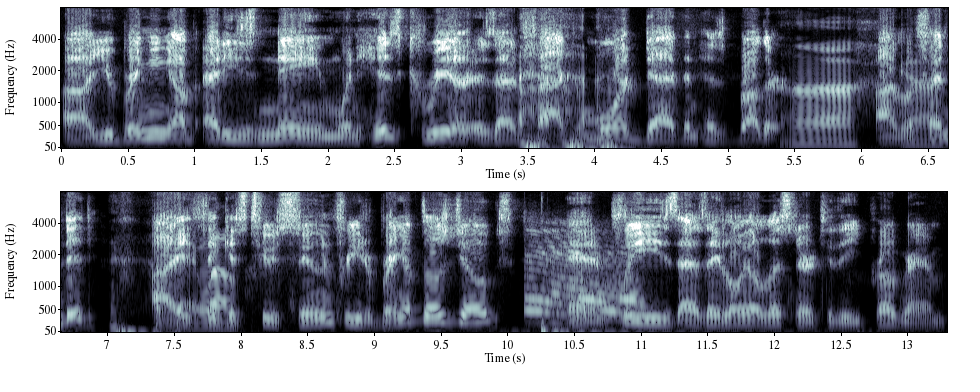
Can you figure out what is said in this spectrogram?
Uh, you bringing up Eddie's name when his career is in fact more dead than his brother. Ugh, I'm God. offended. I think well. it's too soon for you to bring up those jokes. And please, as a loyal listener to the program,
